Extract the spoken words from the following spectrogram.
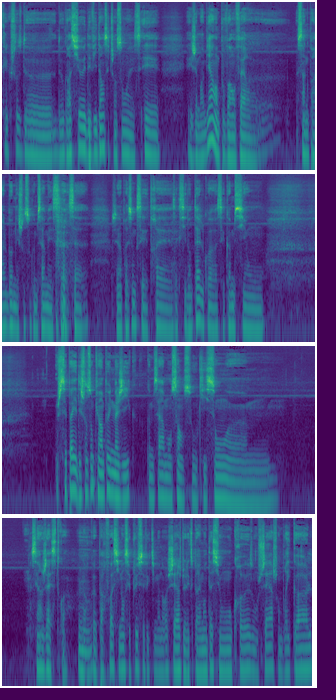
quelque chose de, de gracieux et d'évident cette chanson et, et, et j'aimerais bien en pouvoir en faire 5 par album, des chansons comme ça, mais ça, ça, j'ai l'impression que c'est très accidentel, quoi. C'est comme si on. Je sais pas, il y a des chansons qui ont un peu une magie, comme ça, à mon sens, ou qui sont. euh, C'est un geste, quoi. Mhm. Alors que parfois, sinon, c'est plus effectivement une recherche, de l'expérimentation. On creuse, on cherche, on bricole,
